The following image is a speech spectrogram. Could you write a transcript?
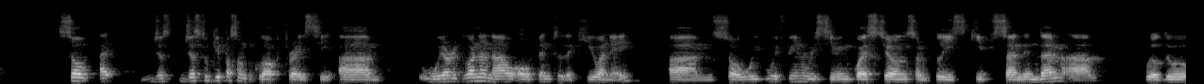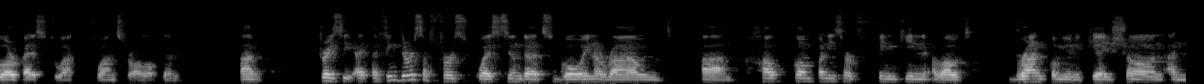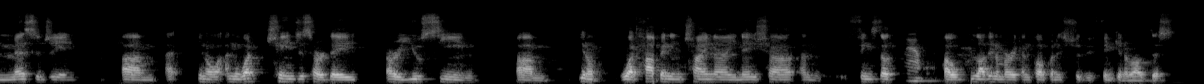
so I, just just to keep us on clock tracy um, we are gonna now open to the q&a um, so we, we've been receiving questions and please keep sending them. Um, we'll do our best to, to answer all of them. Um, tracy I, I think there is a first question that's going around um, how companies are thinking about brand communication and messaging um, uh, you know and what changes are they are you seeing? Um, you know what happened in china in asia and things that yeah. how latin american companies should be thinking about this.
